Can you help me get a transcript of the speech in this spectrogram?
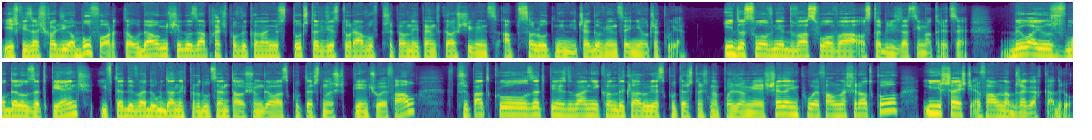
Jeśli zaś chodzi o bufor, to udało mi się go zapchać po wykonaniu 140 rawów przy pełnej prędkości, więc absolutnie niczego więcej nie oczekuję. I dosłownie dwa słowa o stabilizacji matrycy. Była już w modelu Z5 i wtedy według danych producenta osiągała skuteczność 5 UV. W przypadku Z5 II Nikon deklaruje skuteczność na poziomie 7,5 UV na środku i 6 UV na brzegach kadru.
